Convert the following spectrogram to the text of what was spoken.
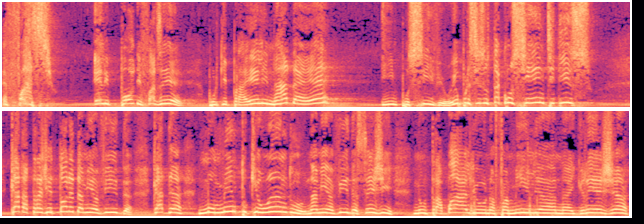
é fácil, Ele pode fazer, porque para Ele nada é impossível. Eu preciso estar consciente disso cada trajetória da minha vida, cada momento que eu ando na minha vida, seja no trabalho, na família, na igreja,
